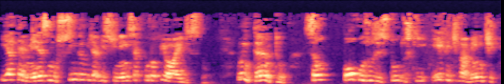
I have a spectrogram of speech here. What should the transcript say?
e até mesmo síndrome de abstinência por opioides. No entanto, são poucos os estudos que efetivamente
